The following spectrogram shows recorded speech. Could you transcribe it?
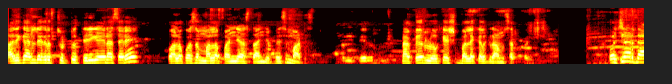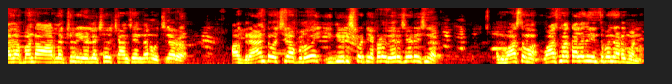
అధికారుల దగ్గర చుట్టూ తిరిగైనా సరే వాళ్ళ కోసం మళ్ళీ పనిచేస్తా అని చెప్పేసి మాటిస్తాం. నా పేరు లోకేష్ బల్లెకల్ గ్రామ సర్పంచ్. వచ్చినారు. దాదాపు అంటే ఆరు లక్షలు ఏడు లక్షలు ఛాన్స్ అయిందని వచ్చినారు. ఆ గ్రాంట్ వచ్చినప్పుడు ఇది విడిచిపెట్టి ఎక్కడో వేరే సైడ్ వేసినారు. అది వాస్తవం వాస్తవ కాలేదు? ఇంతమంది అడగమను.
